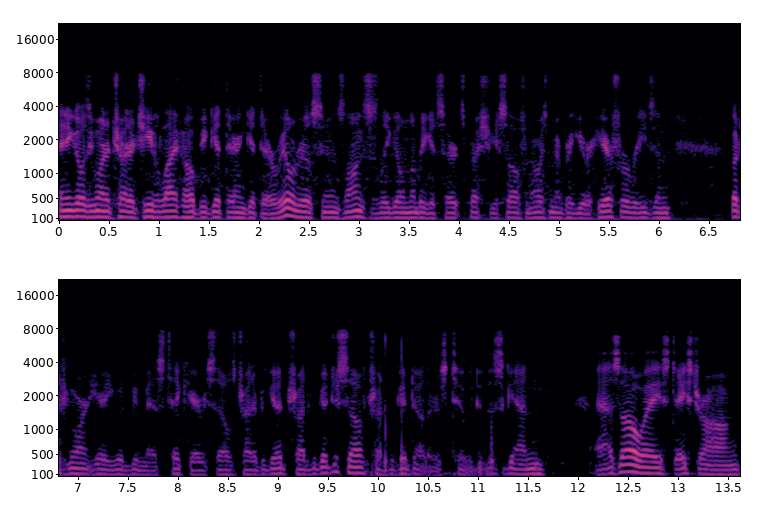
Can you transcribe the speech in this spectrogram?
And he goes, You want to try to achieve a life? I hope you get there and get there real, real soon. As long as it's legal, nobody gets hurt, especially yourself. And always remember you are here for a reason. But if you weren't here, you would be missed. Take care of yourselves. Try to be good. Try to be good yourself. Try to be good to others. Till we do this again. As always, stay strong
